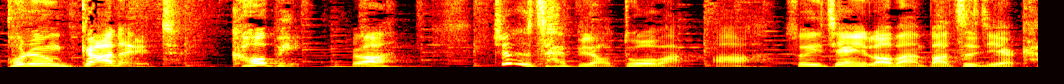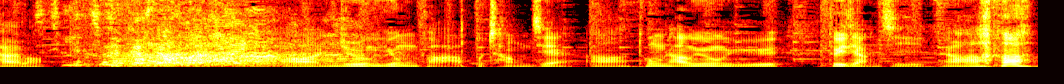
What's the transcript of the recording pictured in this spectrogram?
或者用 Got it，copy 是吧？这个才比较多吧啊，所以建议老板把自己也开了 啊，你这种用法不常见啊，通常用于对讲机啊，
